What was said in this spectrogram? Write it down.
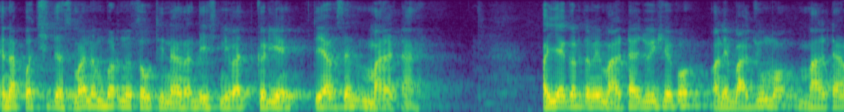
એના પછી દસમા નંબરનો સૌથી નાના દેશની વાત કરીએ તો એ આવશે માલ્ટા. અહીં આગળ તમે માલ્ટા જોઈ શકો અને બાજુમાં માલ્ટા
